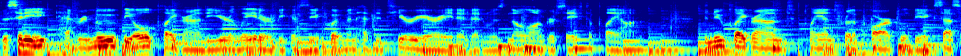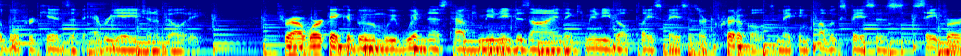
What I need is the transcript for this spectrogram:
The city had removed the old playground a year later because the equipment had deteriorated and was no longer safe to play on. The new playground planned for the park will be accessible for kids of every age and ability. Through our work at Kaboom, we've witnessed how community designed and community built play spaces are critical to making public spaces safer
